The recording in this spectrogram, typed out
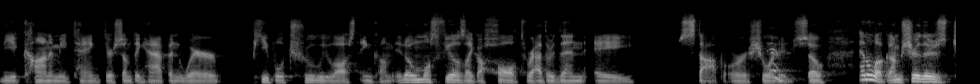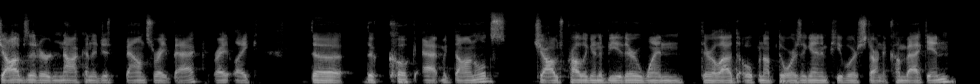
the economy tanked or something happened where people truly lost income. It almost feels like a halt rather than a stop or a shortage. Yeah. So, and look, I'm sure there's jobs that are not going to just bounce right back, right? Like the the cook at McDonald's job's probably going to be there when they're allowed to open up doors again and people are starting to come back in.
